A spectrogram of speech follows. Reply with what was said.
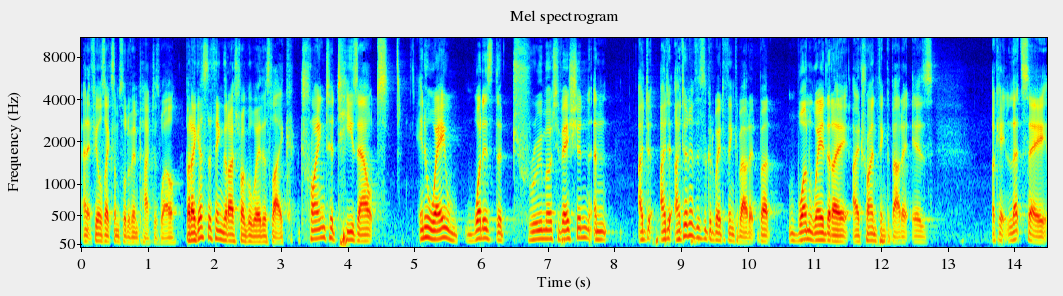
and it feels like some sort of impact as well. But I guess the thing that I struggle with is like trying to tease out in a way, what is the true motivation? And I, do, I, I don't know if this is a good way to think about it, but one way that I, I try and think about it is okay, let's say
